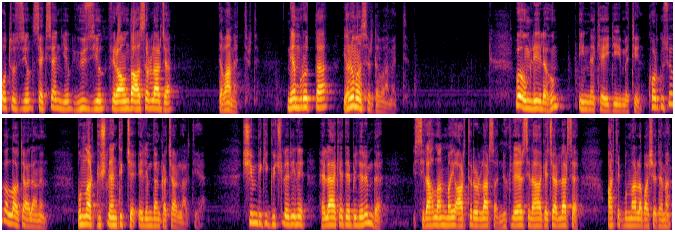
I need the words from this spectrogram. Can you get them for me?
30 yıl, 80 yıl, 100 yıl, Firavun'da asırlarca devam ettirdi. Nemrut'ta yarım asır devam etti. Ve umli lehum inne keydi metin. Korkusu yok Allahu Teala'nın. Bunlar güçlendikçe elimden kaçarlar diye. Şimdiki güçlerini helak edebilirim de silahlanmayı artırırlarsa, nükleer silaha geçerlerse artık bunlarla baş edemem.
